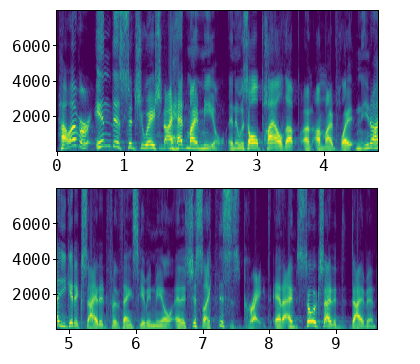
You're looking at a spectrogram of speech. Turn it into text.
However, in this situation, I had my meal and it was all piled up on, on, my plate. And you know how you get excited for the Thanksgiving meal? And it's just like, this is great. And I'm so excited to dive in.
